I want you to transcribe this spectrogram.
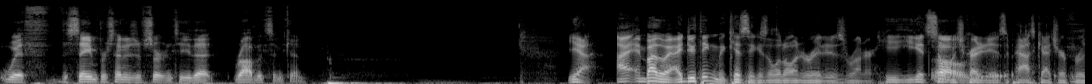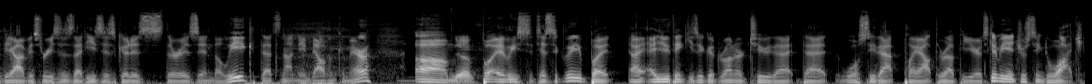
with the same percentage of certainty that Robinson can. Yeah. I, and by the way, I do think McKissic is a little underrated as a runner. He he gets so Oh, much credit as a pass catcher for the obvious reasons that he's as good as there is in the league. That's not named Alvin Kamara, um, Yeah. but at least statistically. But I, I do think he's a good runner too. That that we'll see that play out throughout the year. It's going to be interesting to watch.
